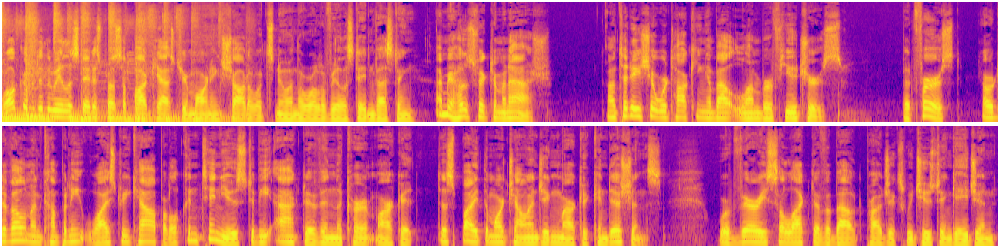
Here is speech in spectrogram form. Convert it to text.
Welcome to the Real Estate Espresso Podcast, your morning shot of what's new in the world of real estate investing. I'm your host, Victor Menasce. On today's show, we're talking about lumber futures. But first, our development company, Y Street Capital, continues to be active in the current market despite the more challenging market conditions. We're very selective about projects we choose to engage in,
